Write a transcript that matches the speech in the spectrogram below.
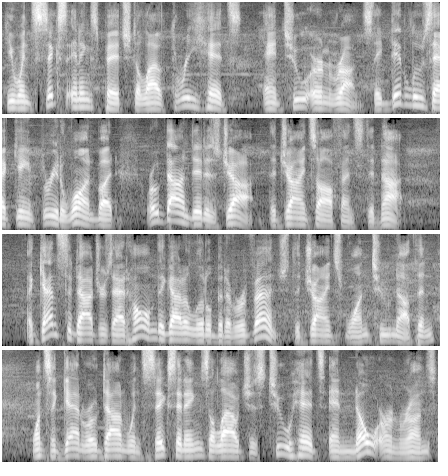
he went six innings pitched, allowed three hits, and two earned runs. They did lose that game 3 to 1, but Rodon did his job. The Giants' offense did not. Against the Dodgers at home, they got a little bit of revenge. The Giants won 2 0. Once again, Rodon went six innings, allowed just two hits and no earned runs.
